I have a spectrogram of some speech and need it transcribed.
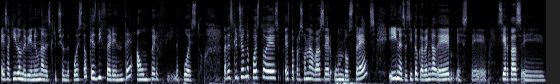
Es aquí donde viene una descripción de puesto que es diferente a un perfil de puesto. La descripción de puesto es, esta persona va a ser un 2, 3 y necesito que venga de este, ciertas eh,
